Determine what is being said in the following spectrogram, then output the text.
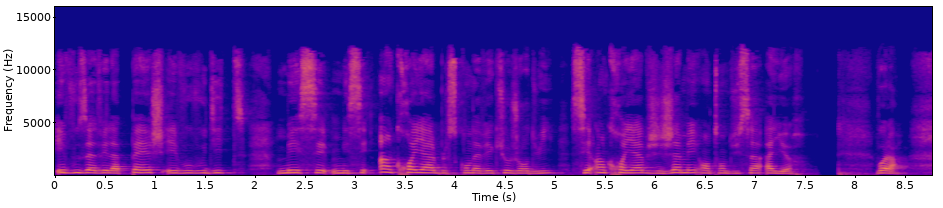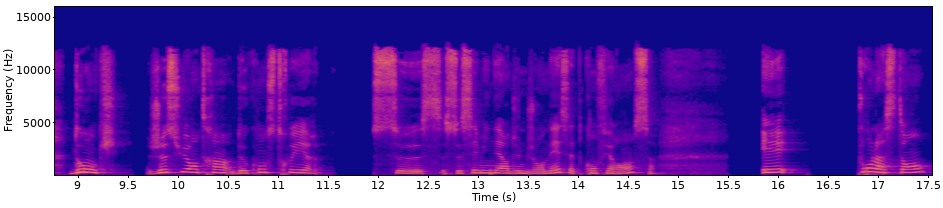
et vous avez la pêche et vous vous dites mais c'est mais c'est incroyable ce qu'on a vécu aujourd'hui, c'est incroyable, j'ai jamais entendu ça ailleurs. Voilà. Donc, je suis en train de construire ce, ce séminaire d'une journée, cette conférence et pour l'instant,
